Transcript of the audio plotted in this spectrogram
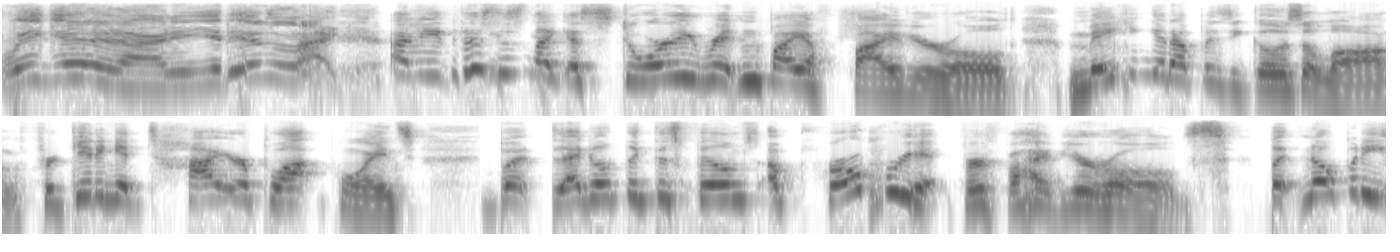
We get it, Arnie. You didn't like it. I mean, this is like a story written by a five-year-old, making it up as he goes along, forgetting entire plot points, but I don't think this film's appropriate for five-year-olds. But nobody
